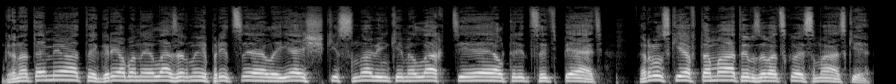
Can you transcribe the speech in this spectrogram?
гранатометы, гребаные лазерные прицелы, ящики с новенькими ЛАХ-ТЛ-35, русские автоматы в заводской смазке.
